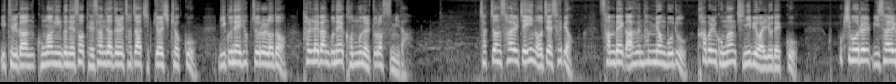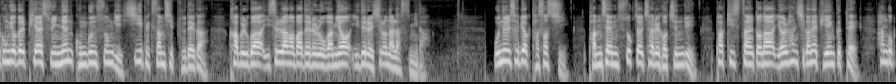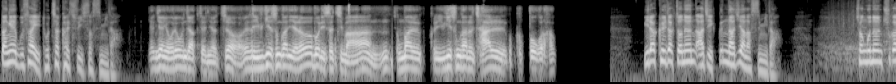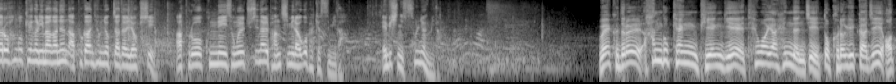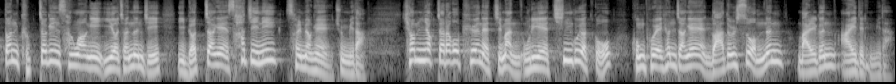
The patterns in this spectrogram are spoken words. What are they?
이틀간 공항 인근에서 대상자들을 찾아 집결시켰고 미군의 협조를 얻어 탈레반군의 검문을 뚫었습니다. 작전 사흘째인 어제 새벽 391명 모두 카불 공항 진입이 완료됐고 혹시 모를 미사일 공격을 피할 수 있는 공군 수송기 C-132대가 카불과 이슬라마바드를 오가며 이들을 실어 날랐습니다. 오늘 새벽 5시 밤샘 수속 절차를 거친 뒤 파키스탄을 떠나 11시간의 비행 끝에 한국 땅에 무사히 도착할 수 있었습니다. 굉장히 어려운 작전이었죠. 그래서 위기 순간이 여러 번 있었지만 정말 그 위기 순간을 잘 극복을 하고 미라클 작전은 아직 끝나지 않았습니다. 정부는 추가로 한국행을 희망하는 아프간 협력자들 역시 앞으로 국내 이송을 추진할 방침이라고 밝혔습니다. MBC 뉴스 손령입니다. 왜 그들을 한국행 비행기에 태워야 했는지 또 그러기까지 어떤 극적인 상황이 이어졌는지 이 몇 장의 사진이 설명해 줍니다. 협력자라고 표현했지만 우리의 친구였고 공포의 현장에 놔둘 수 없는 맑은 아이들입니다.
